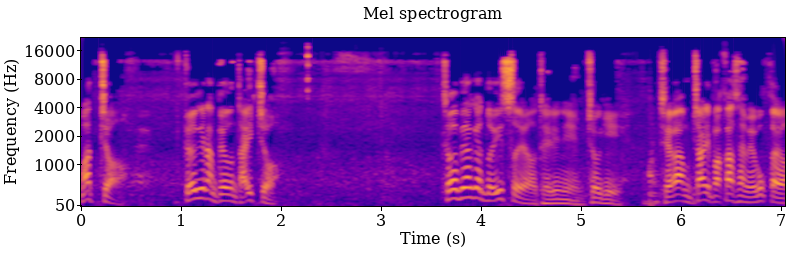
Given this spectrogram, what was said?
맞죠? 벽이랑 벽은 다 있죠? 저 벽에도 있어요, 대리님. 저기. 제가 한번 자리 바꿔서 한번 해볼까요?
